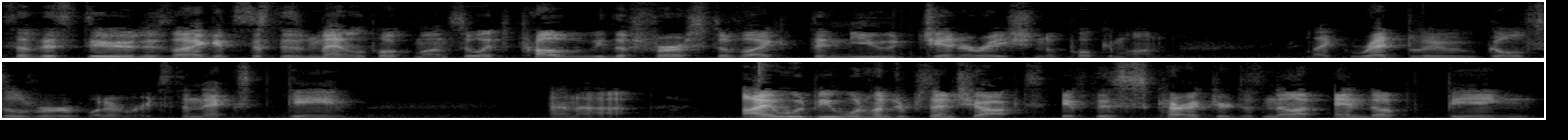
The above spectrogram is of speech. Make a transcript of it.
so this dude is like, it's just this metal Pokemon. So it's probably the first of like the new generation of Pokemon, like Red, Blue, Gold, Silver, whatever. It's the next game, and uh, I would be 100% shocked if this character does not end up being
